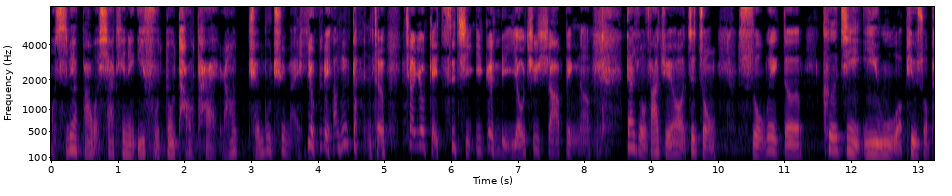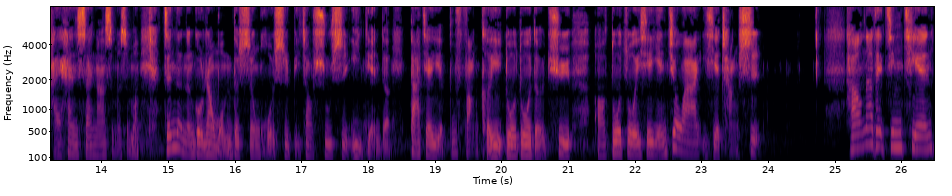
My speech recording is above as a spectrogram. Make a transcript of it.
我是不是要把我夏天的衣服都淘汰，然后全部去买有凉感的，这样又给自己一个理由去 shopping 呢？但是我发觉哦，这种所谓的科技衣物哦，譬如说排汗衫啊，什么什么，真的能够让我们的生活是比较舒适一点的。大家也不妨可以多多的去呃多做一些研究啊，一些尝试。好，那在今天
